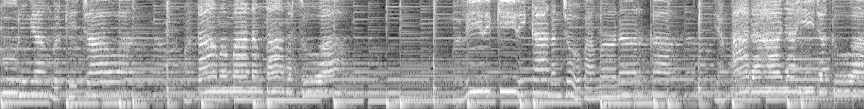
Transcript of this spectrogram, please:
burung yang berkicauan. Mata memandang tak bersuara Melirik kiri kanan coba menerka. Yang ada hanya hijau tua.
